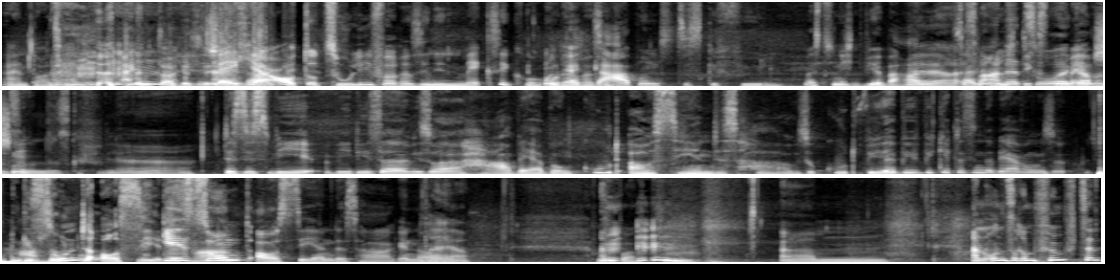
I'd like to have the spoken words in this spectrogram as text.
eindeutig. Welche Autozulieferer sind in Mexiko? Und oder er was? gab uns das Gefühl. Weißt du nicht, wir waren seine war nicht wichtigsten so, gab uns Menschen. das Gefühl. Ja. Das ist wie, wie, dieser, wie so eine Haarwerbung. Gut aussehendes Haar. Aber so gut, wie, wie, wie geht das in der Werbung? So Ein gesund aussehendes Gesund aussehendes Haar, genau. Naja. Super. Ähm, an unserem 15.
